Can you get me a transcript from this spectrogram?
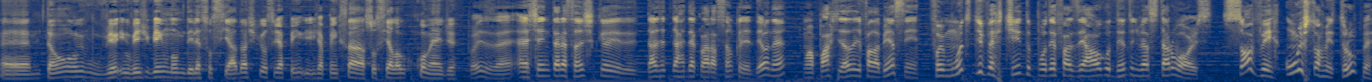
É, então eu vejo bem o nome dele associado, acho que você já, pensa, já pensa associar logo com comédia. Pois é, achei interessante que da, da declaração que ele deu, né? Uma parte dela ele fala bem assim: Foi muito divertido poder fazer algo dentro do universo Star Wars. Só ver um Stormtrooper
